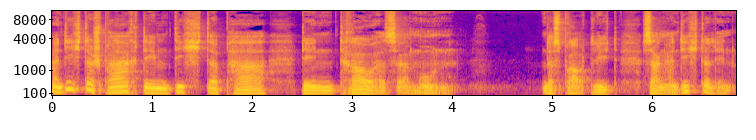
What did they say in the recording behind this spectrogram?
Ein Dichter sprach dem Dichterpaar den Trauersermon. Das Brautlied sang ein Dichterlin.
